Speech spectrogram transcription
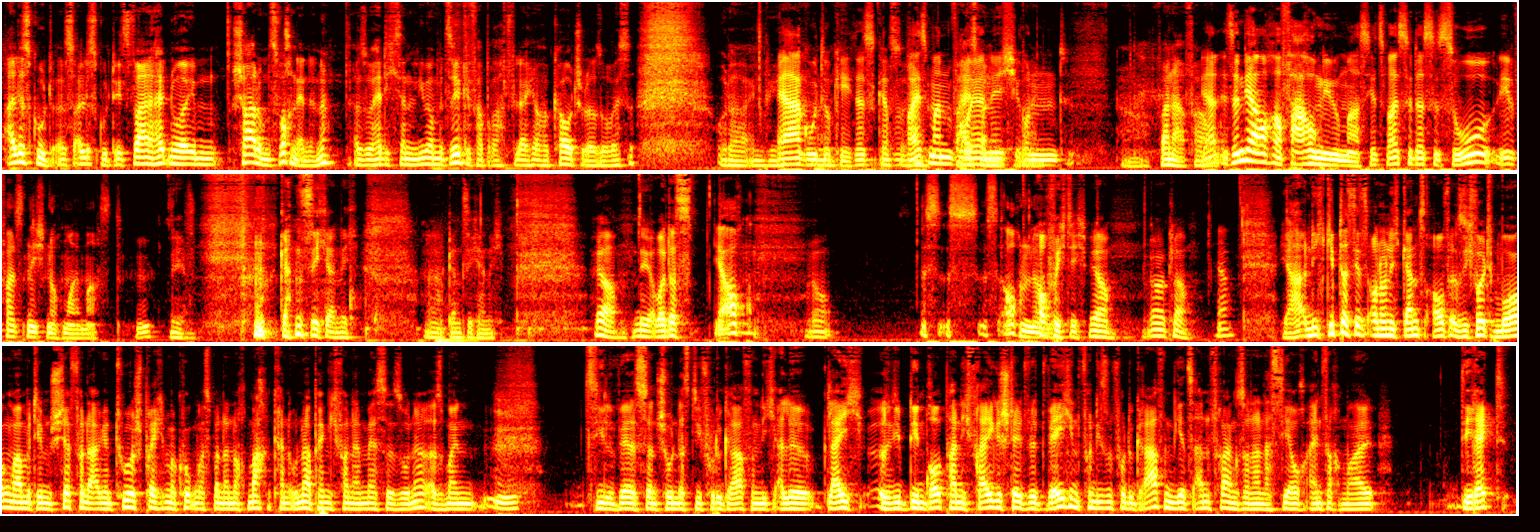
Alles gut, ist alles gut. Es war halt nur eben schade ums Wochenende. Ne? Also hätte ich dann lieber mit Silke verbracht, vielleicht auf der Couch oder so, weißt du? Oder irgendwie. Ja gut, okay. Das, das weiß man vorher weiß man nicht. nicht. Und war eine Erfahrung. Ja, es sind ja auch Erfahrungen, die du machst. Jetzt weißt du, dass du es so jedenfalls nicht nochmal machst. Hm? Nee. ganz sicher nicht. Ja, ganz sicher nicht. Ja, nee, aber das. Ja, auch. Ja. Das ist, ist auch ein Auch wichtig, ja. Ja, klar. Ja. ja, und ich gebe das jetzt auch noch nicht ganz auf. Also ich wollte morgen mal mit dem Chef von der Agentur sprechen, mal gucken, was man da noch machen kann, unabhängig von der Messe. So, ne? Also mein, mhm. Ziel wäre es dann schon, dass die Fotografen nicht alle gleich, also die, den Brautpaar nicht freigestellt wird, welchen von diesen Fotografen die jetzt anfragen, sondern dass sie auch einfach mal direkt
